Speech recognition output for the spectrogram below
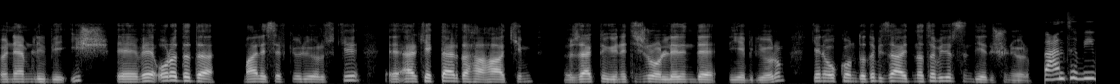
önemli bir iş e, ve orada da maalesef görüyoruz ki e, erkekler daha hakim, özellikle yönetici rollerinde diyebiliyorum. Gene o konuda da bizi aydınlatabilirsin diye düşünüyorum. Ben tabii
